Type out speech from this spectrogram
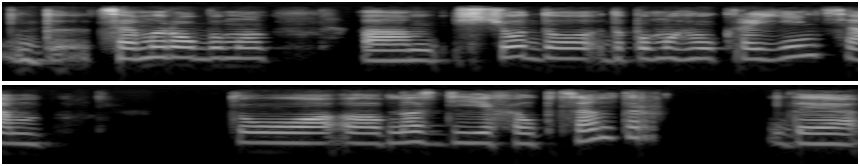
Д- Це ми робимо. Щодо допомоги українцям, то е, в нас діє хелп-центр, де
